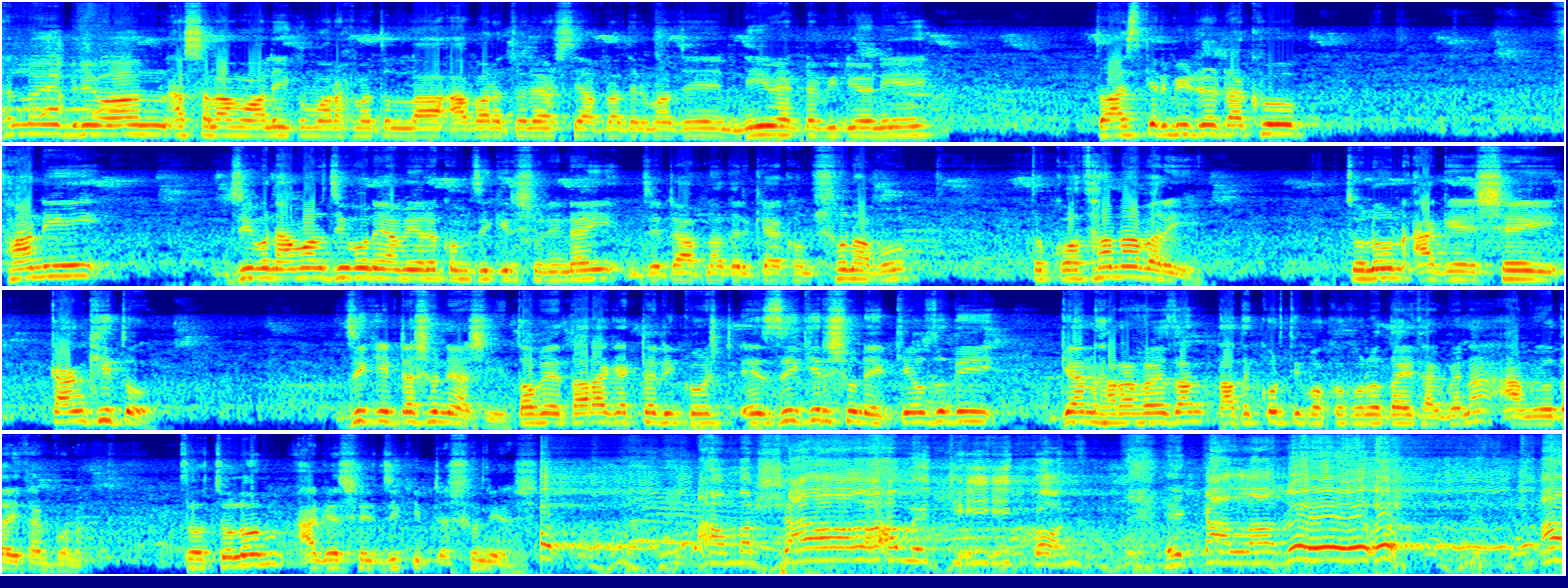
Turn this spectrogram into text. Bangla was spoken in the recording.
হ্যালো এভরিওয়ান, আসসালামু আলাইকুম রহমতুল্লাহ আবারও চলে আসছি আপনাদের মাঝে নিউ একটা ভিডিও নিয়ে। তো আজকের ভিডিওটা খুব ফানি জীবনে, আমার জীবনে আমি এরকম জিকির শুনি নাই, যেটা আপনাদেরকে এখন শোনাবো। তো কথা না বাড়ি, চলুন আগে সেই কাঙ্ক্ষিত জিকিরটা শুনে আসি। তবে তার আগে একটা রিকোয়েস্ট এই জিকির শুনে কেউ যদি জ্ঞান হারা হয়ে যান তাতে কর্তৃপক্ষ কোনো দায়ী থাকবে না আমিও দায়ী থাকব না। তো চলুন আগে সেই জিকিরটা শুনে আসি। আমার স্বামী চিকন এ কালারে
